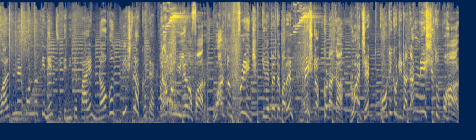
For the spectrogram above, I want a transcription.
ওয়ালটনের পণ্য কিনে জিতে নিতে পারেন নগদ বিশ লক্ষ টাকা। Double million offer Walton fridge কিনে পেতে পারেন বিশ লক্ষ টাকা। রয়েছে কোটি কোটি টাকার নিশ্চিত উপহার।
